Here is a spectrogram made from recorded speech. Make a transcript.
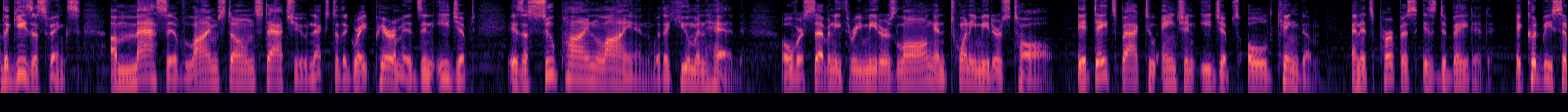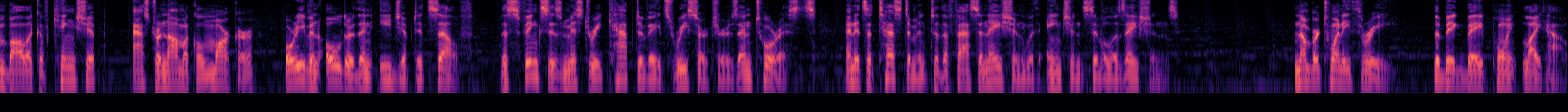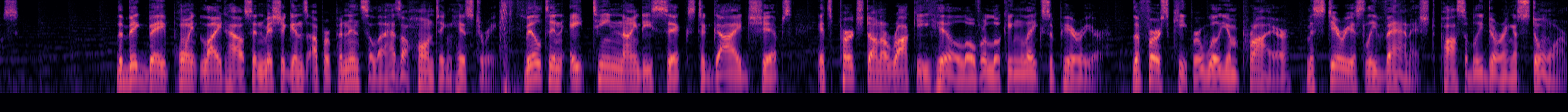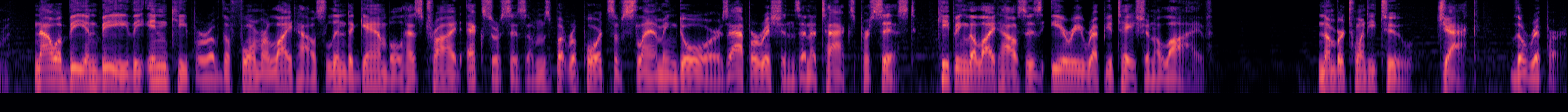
The Giza Sphinx, a massive limestone statue next to the Great Pyramids in Egypt, is a supine lion with a human head, over 73 meters long and 20 meters tall. It dates back to ancient Egypt's Old Kingdom, and its purpose is debated. It could be symbolic of kingship, astronomical marker, or even older than Egypt itself. The Sphinx's mystery captivates researchers and tourists, and it's a testament to the fascination with ancient civilizations. Number 23. The Big Bay Point Lighthouse. The Big Bay Point Lighthouse in Michigan's Upper Peninsula has a haunting history. Built in 1896 to guide ships, it's perched on a rocky hill overlooking Lake Superior. The first keeper, William Pryor, mysteriously vanished, possibly during a storm. Now a B&B, the innkeeper of the former lighthouse, Linda Gamble, has tried exorcisms, but reports of slamming doors, apparitions, and attacks persist, keeping the lighthouse's eerie reputation alive. Number 22. Jack the Ripper.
